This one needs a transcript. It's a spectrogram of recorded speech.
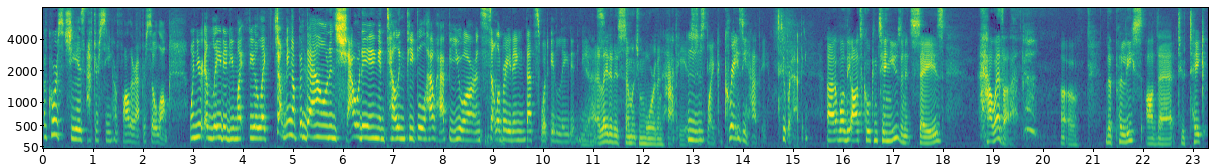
Of course, she is after seeing her father after so long. When you're elated, you might feel like jumping up and down and shouting and telling people how happy you are and celebrating. That's what elated means. Yeah, elated is so much more than happy. It's Mm. just like crazy happy. Super happy. Uh, well, the article continues and it says, however, uh oh, the police are there to take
